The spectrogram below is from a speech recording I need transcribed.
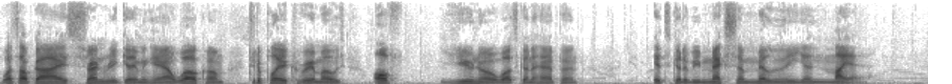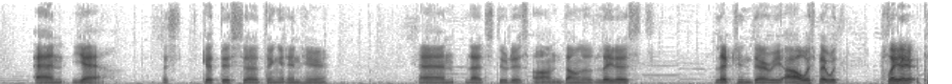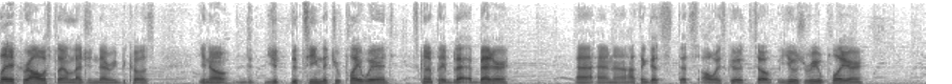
What's up guys, Henry Gaming here welcome to the player career mode of you know what's gonna happen. It's gonna be Maximilian Meyer. And yeah, let's get this uh, thing in here. And let's do this on download latest. Legendary, I always play with player, player career I always play on legendary because you know the, you, the team that you play with is gonna play better uh, and uh, I think that's that's always good. So use real player.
